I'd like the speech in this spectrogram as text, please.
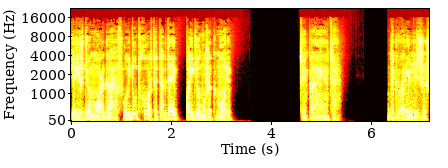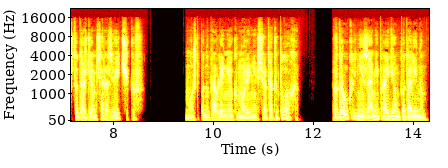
Переждем у аргаров, уйдут хорты, тогда и пойдем уже к морю. Ты про это? Договорились же, что дождемся разведчиков. Может, по направлению к морю не все так и плохо. Вдруг низами пройдем по долинам.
